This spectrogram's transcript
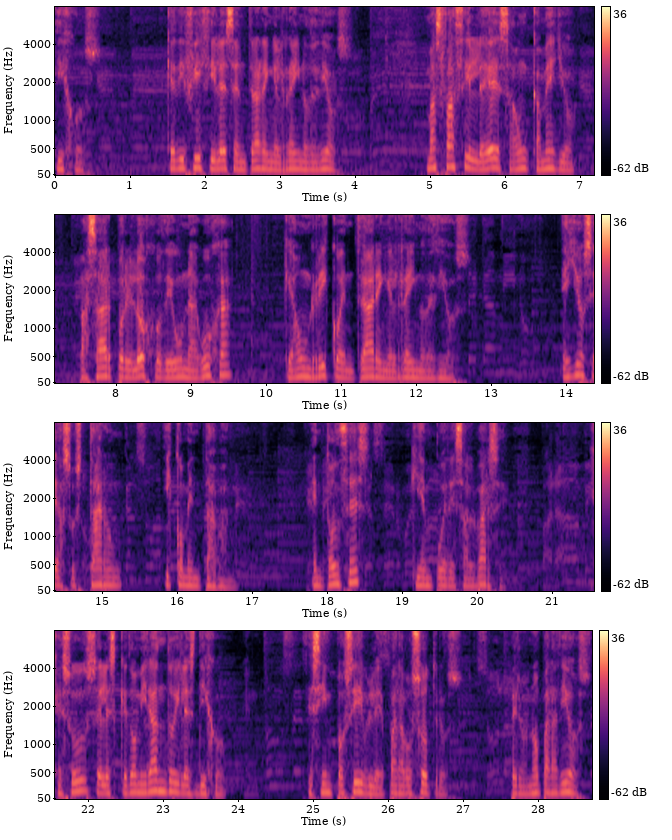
Hijos, qué difícil es entrar en el reino de Dios. Más fácil le es a un camello pasar por el ojo de una aguja que a un rico entrar en el reino de Dios. Ellos se asustaron y comentaban, entonces, ¿quién puede salvarse? Jesús se les quedó mirando y les dijo, es imposible para vosotros, pero no para Dios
